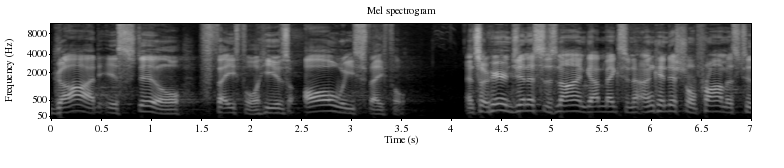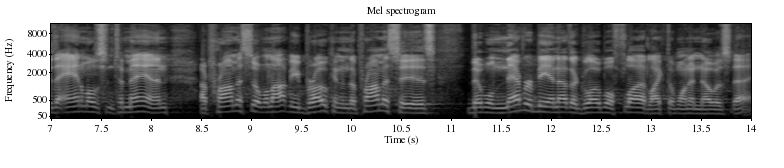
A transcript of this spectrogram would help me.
God is still faithful. He is always faithful. And so here in Genesis 9, God makes an unconditional promise to the animals and to man, a promise that will not be broken. And the promise is there will never be another global flood like the one in Noah's day.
